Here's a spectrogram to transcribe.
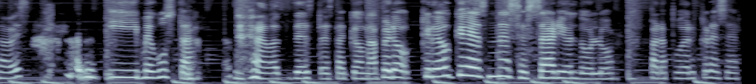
¿sabes? Y me gusta. esta, esta, ¿qué onda? Pero creo que es necesario el dolor para poder crecer.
